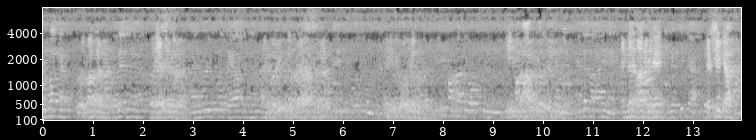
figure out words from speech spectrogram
കുടുംബങ്ങൾ പ്രദേശങ്ങൾ അനുഭവിക്കുന്ന പ്രയാസങ്ങൾ എന്റെ നാടിനെ രക്ഷിക്കാൻ ഞാൻ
